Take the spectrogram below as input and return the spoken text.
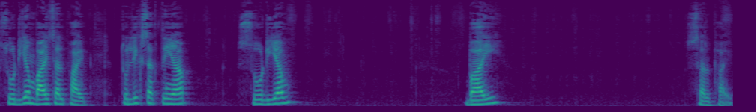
सोडियम बाइसल्फाइड तो लिख सकते हैं आप सोडियम बाई सल्फाइड।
